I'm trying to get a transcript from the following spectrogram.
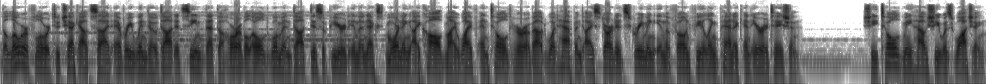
the lower floor to check outside every window. It seemed that the horrible old woman disappeared in the next morning I called my wife and told her about what happened I started screaming in the phone feeling panic and irritation. She told me how she was watching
